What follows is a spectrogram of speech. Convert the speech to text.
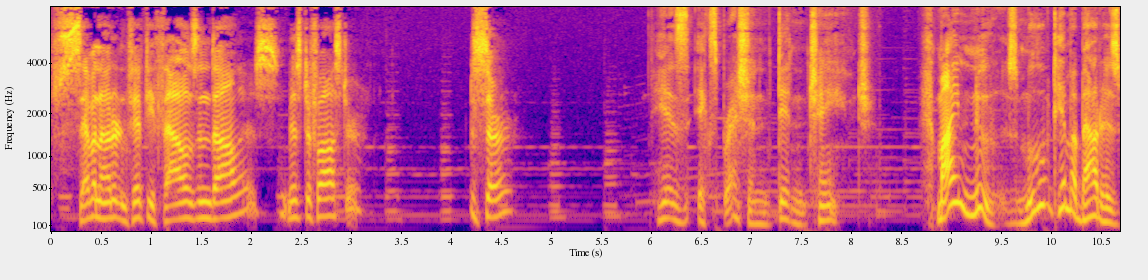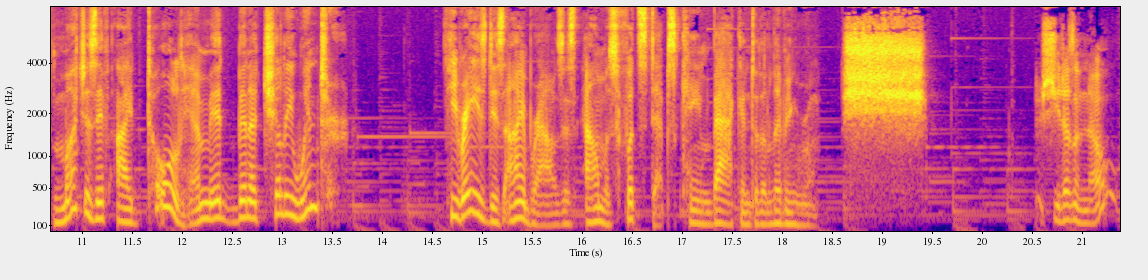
$750,000, Mr. Foster? Sir? His expression didn't change. My news moved him about as much as if I'd told him it'd been a chilly winter. He raised his eyebrows as Alma's footsteps came back into the living room. Shh! She doesn't know?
